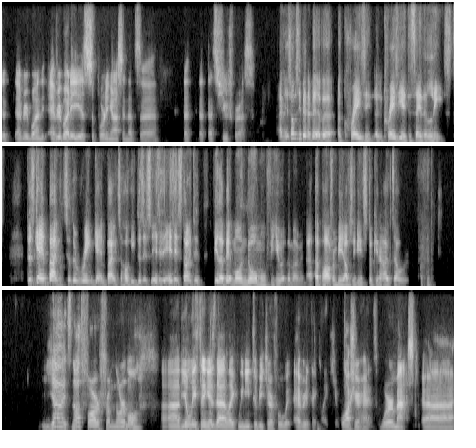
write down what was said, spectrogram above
that everyone everybody is supporting us, and that's uh, that, that that's huge for us. And it's obviously been a bit of a, a crazy a crazy year to say the least. Does getting back to the ring, getting back to hockey, does it is it is it starting to feel a bit more normal for you at the moment, apart from being obviously being stuck in a hotel room? yeah, it's not far from normal. Uh, the only thing is that like we need to be careful with everything. Like wash your hands, wear a mask. Uh,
